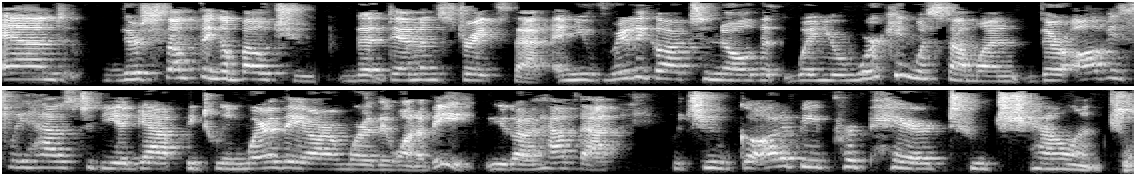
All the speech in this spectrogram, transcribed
And there's something about you that demonstrates that. And you've really got to know that when you're working with someone, there obviously has to be a gap between where they are and where they want to be. You got to have that. But you've got to be prepared to challenge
